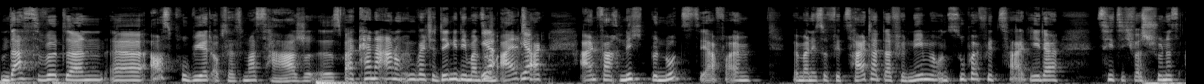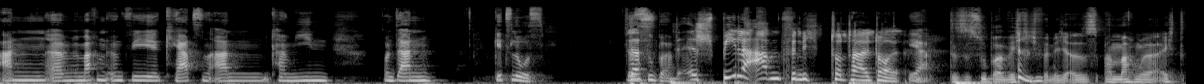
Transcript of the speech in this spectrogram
Und das wird dann äh, ausprobiert, ob es jetzt Massage ist. Weil, keine Ahnung, irgendwelche Dinge, die man so Ja, im Alltag einfach nicht benutzt. Ja, vor allem, wenn man nicht so viel Zeit hat. Dafür nehmen wir uns super viel Zeit. Jeder zieht sich was Schönes an. Ähm, wir machen irgendwie Kerzen an, Kamin. Und dann geht's los. Das, ist super. äh, Spieleabend finde ich total toll. Ja. Das ist super wichtig, finde ich. Also das machen wir echt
